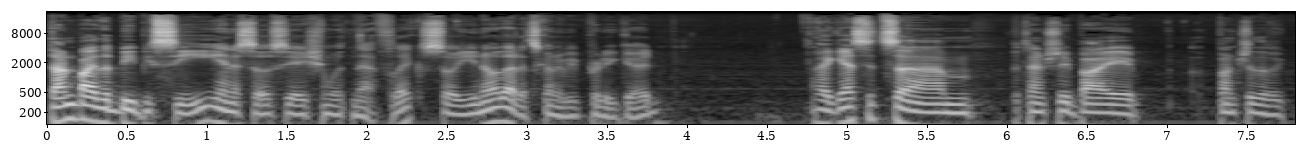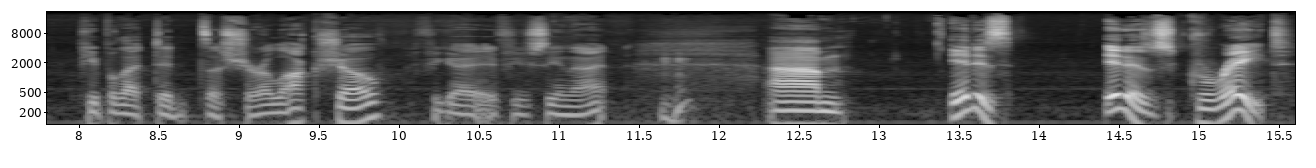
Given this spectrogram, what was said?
done by the BBC in association with Netflix, so you know that it's going to be pretty good. I guess it's um, potentially by bunch of the people that did the Sherlock show. If you guys, if you've seen that, um, it is it is great.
